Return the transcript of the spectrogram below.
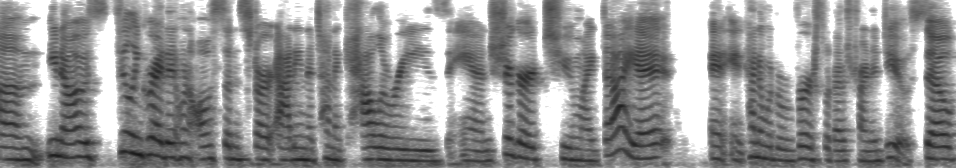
um, you know, I was feeling great. I didn't want to all of a sudden start adding a ton of calories and sugar to my diet. And it kind of would reverse what I was trying to do. So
